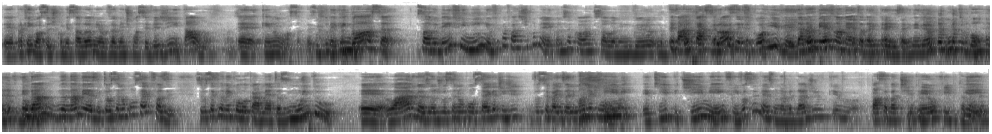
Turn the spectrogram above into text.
É, pra quem gosta de comer salame, obviamente com uma cervejinha e tal. Não, É, quem não gosta, mas tudo bem. Quem gosta, salame bem fininho, fica fácil de comer. Quando você corta o salame em partes grossas, ele fica horrível. E dá na mesma meta da empresa, entendeu? Muito bom, muito E bom. dá na mesma. Então você não consegue fazer. Se você também colocar metas muito é, largas, onde você não consegue atingir, você vai desanimando equipe, equipe, time, enfim, você mesmo, na verdade, o que passa batido. Tem o equipe E também. aí, né?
